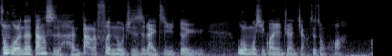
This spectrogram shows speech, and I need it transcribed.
中国人呢当时很大的愤怒，其实是来自于对于乌鲁木齐官员居然讲这种话啊。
